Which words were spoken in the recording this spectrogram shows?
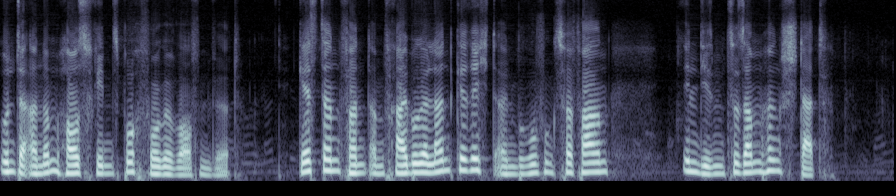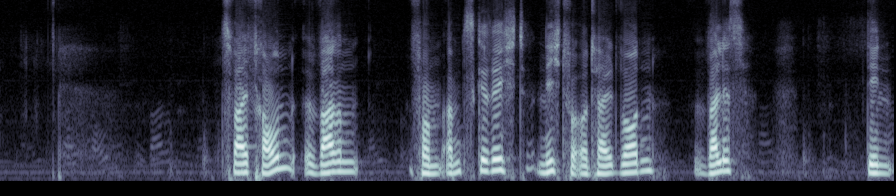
unter anderem Hausfriedensbruch vorgeworfen wird. Gestern fand am Freiburger Landgericht ein Berufungsverfahren in diesem Zusammenhang statt. Zwei Frauen waren vom Amtsgericht nicht verurteilt worden, weil es den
